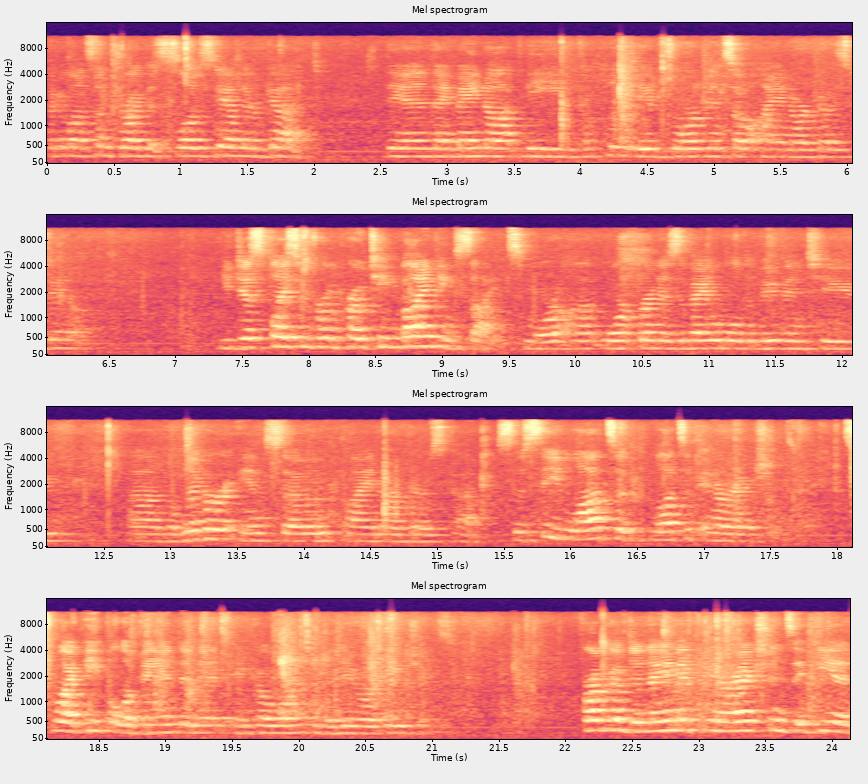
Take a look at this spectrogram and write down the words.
Put them on some drug that slows down their gut, then they may not be completely absorbed and so INR goes down. You displace them from protein binding sites, more uh, warfarin is available to move into uh, the liver and so INR goes up. So see lots of, lots of interactions. That's why people abandon it and go on to the newer agents. Pharmacodynamic interactions, again,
